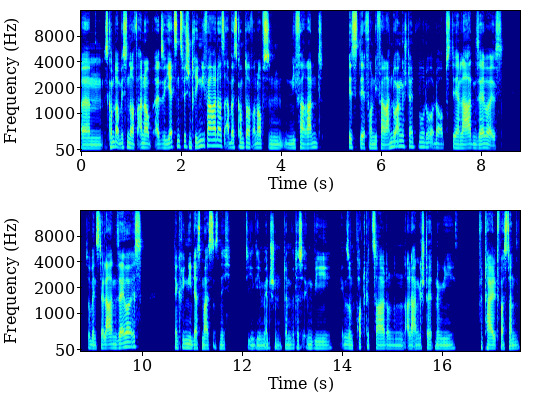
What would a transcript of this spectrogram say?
Ähm, es kommt auch ein bisschen darauf an, ob, also jetzt inzwischen kriegen die Fahrer das, aber es kommt darauf an, ob es ein Lieferant ist, der von Lieferando angestellt wurde oder ob es der Laden selber ist. So, wenn es der Laden selber ist, dann kriegen die das meistens nicht, die, die Menschen. Dann wird das irgendwie in so einen Pot gezahlt und dann alle Angestellten irgendwie verteilt, was dann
